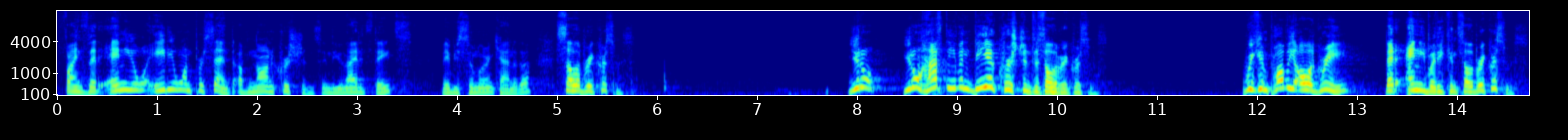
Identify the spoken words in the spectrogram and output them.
finds that 81% of non Christians in the United States maybe similar in Canada, celebrate Christmas. You don't, you don't have to even be a Christian to celebrate Christmas. We can probably all agree that anybody can celebrate Christmas.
